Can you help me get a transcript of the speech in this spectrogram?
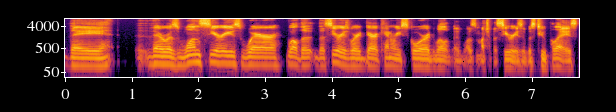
they there was one series where, well, the the series where Derrick Henry scored. Well, it wasn't much of a series; it was two plays,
